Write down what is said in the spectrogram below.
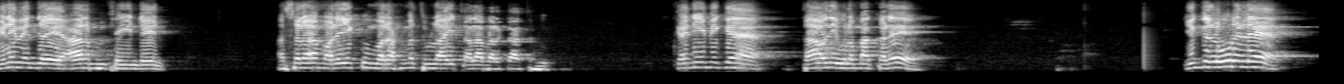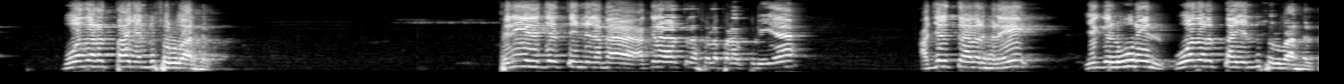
நினைவேந்தலை ஆரம்பம் செய்கின்றேன். அஸ்லாம் அலைக்கும் வரமத்துல்லாய் தலா வரகாத்து கண்ணியமிக்க தாவதி உலமாக்களே எங்கள் ஊரில் போதரத்தா என்று சொல்வார்கள். பெரிய அஜத்தின் நம்ம அக்ரஹாரத்தில் சொல்லப்படக்கூடிய அஜத் அவர்களை எங்கள் ஊரில் ஓதரத்தாய் என்று சொல்வார்கள்.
